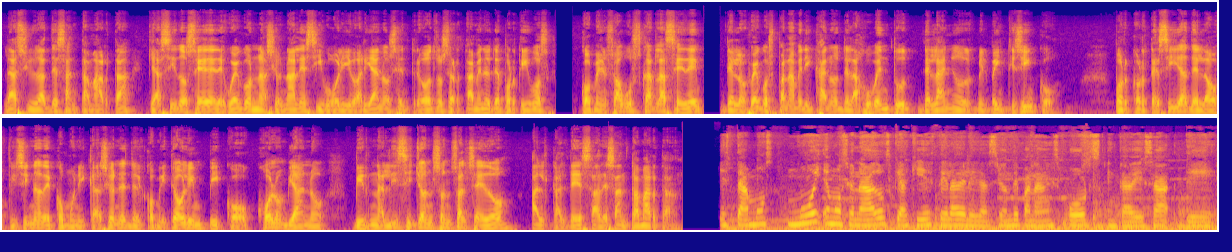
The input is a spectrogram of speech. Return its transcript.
La ciudad de Santa Marta, que ha sido sede de Juegos Nacionales y Bolivarianos, entre otros certámenes deportivos, comenzó a buscar la sede de los Juegos Panamericanos de la Juventud del año 2025. Por cortesía de la Oficina de Comunicaciones del Comité Olímpico Colombiano, Virnalici Johnson Salcedo, alcaldesa de Santa Marta. Estamos muy emocionados que aquí esté la delegación de Panam Sports en cabeza de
